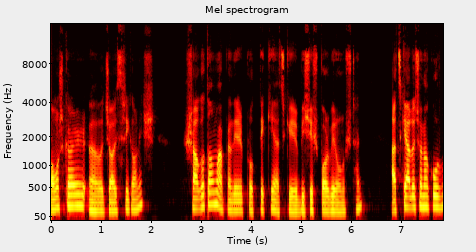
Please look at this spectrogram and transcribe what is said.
নমস্কার জয় শ্রী গণেশ। স্বাগতম আপনাদের প্রত্যেককে আজকের বিশেষ পর্বের অনুষ্ঠান। আজকে আলোচনা করব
